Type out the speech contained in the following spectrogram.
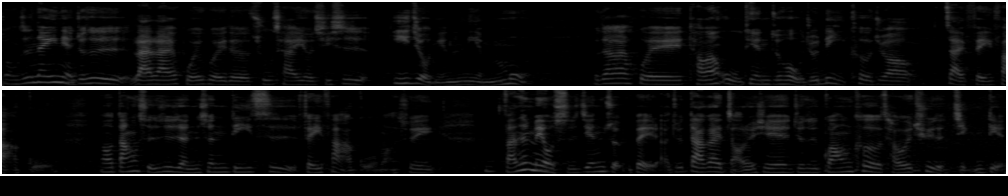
总之那一年就是来来回回的出差，尤其是一九年的年末，我大概回台湾五天之后，我就立刻就要再飞法国。然后当时是人生第一次飞法国嘛，所以反正没有时间准备啦，就大概找了一些就是观光客才会去的景点。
